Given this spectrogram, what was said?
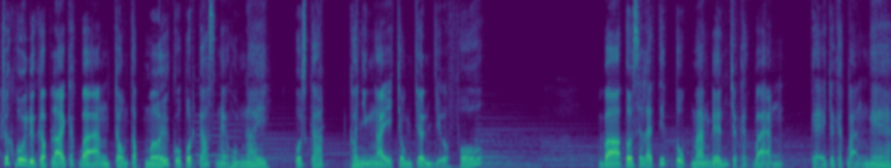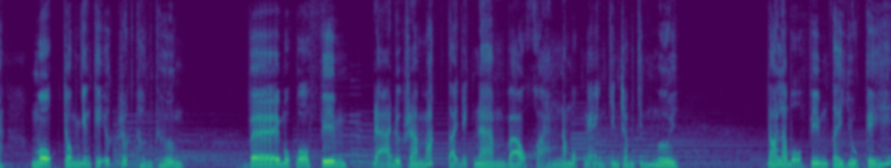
Rất vui được gặp lại các bạn trong tập mới của podcast ngày hôm nay. Podcast có những ngày trong trên giữa phố. Và tôi sẽ lại tiếp tục mang đến cho các bạn, kể cho các bạn nghe một trong những ký ức rất thân thương về một bộ phim đã được ra mắt tại Việt Nam vào khoảng năm 1990. Đó là bộ phim Tây Du Ký.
